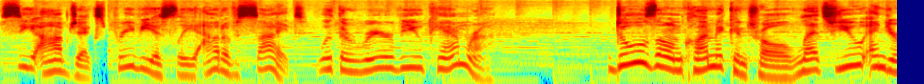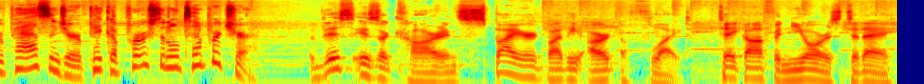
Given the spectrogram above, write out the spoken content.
See objects previously out of sight with a rear view camera. Dual zone climate control lets you and your passenger pick a personal temperature. This is a car inspired by the art of flight. Take off in yours today.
